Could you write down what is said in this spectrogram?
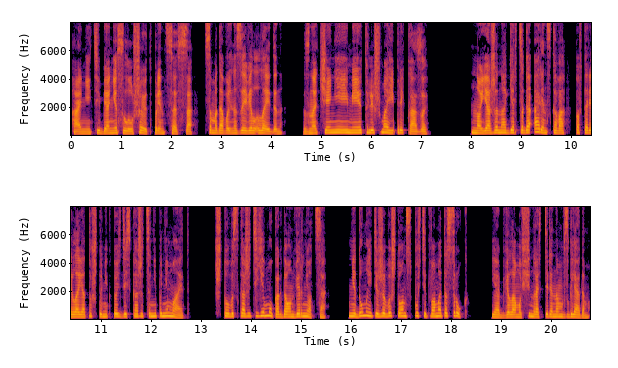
«Они тебя не слушают, принцесса», — самодовольно заявил Лейден. «Значение имеют лишь мои приказы». «Но я жена герцога Аренского», — повторила я то, что никто здесь, кажется, не понимает. «Что вы скажете ему, когда он вернется? Не думаете же вы, что он спустит вам это с рук?» Я обвела мужчин растерянным взглядом.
